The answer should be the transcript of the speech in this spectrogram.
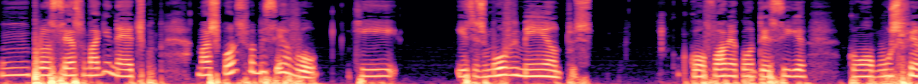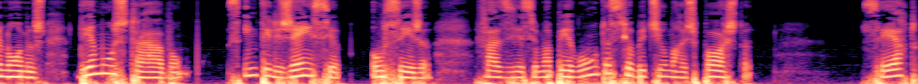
um processo magnético. Mas quando se observou que esses movimentos, conforme acontecia com alguns fenômenos, demonstravam inteligência, ou seja, fazia-se uma pergunta, se obtinha uma resposta, certo?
